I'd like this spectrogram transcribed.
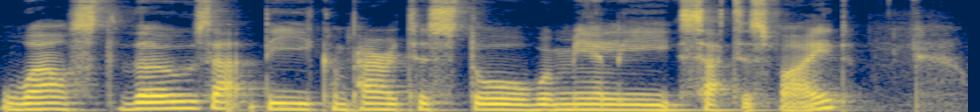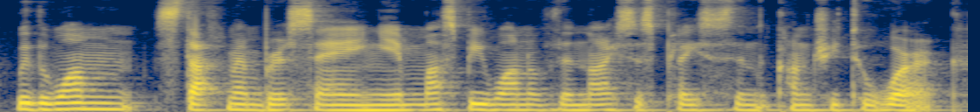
whilst those at the comparator store were merely satisfied, with one staff member saying it must be one of the nicest places in the country to work.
